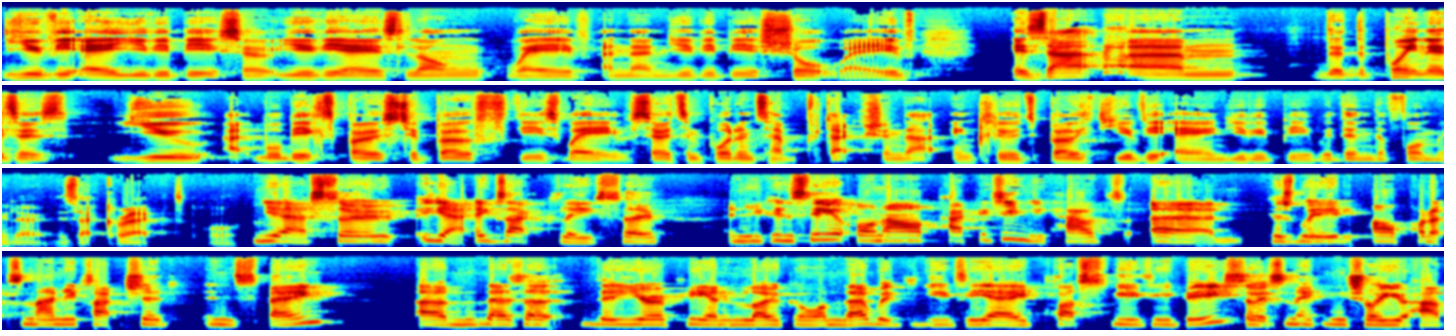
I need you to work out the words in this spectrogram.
UVA, UVB. So UVA is long wave, and then UVB is short wave. Is that um, the the point? Is is you uh, will be exposed to both these waves. So it's important to have protection that includes both UVA and UVB within the formula. Is that correct? Or? Yeah. So yeah, exactly. So and you can see on our packaging we have because um, we our products are manufactured in Spain. Um, there's a the European logo on there with UVA plus UVB. So it's making sure you have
